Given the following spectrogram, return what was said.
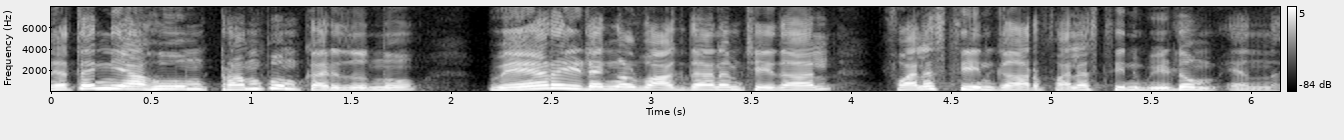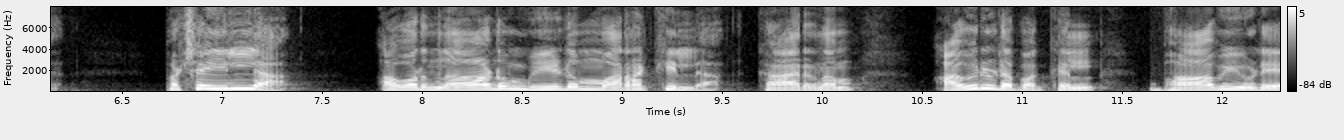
നെതന്യാഹുവും ട്രംപും കരുതുന്നു വേറെ ഇടങ്ങൾ വാഗ്ദാനം ചെയ്താൽ ഫലസ്തീൻകാർ ഫലസ്തീൻ വിടും എന്ന്. പക്ഷേ ഇല്ല. അവർ നാടും വീടും മറക്കില്ല. കാരണം അവരുടെ പക്കൽ ഭാവിയുടെ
